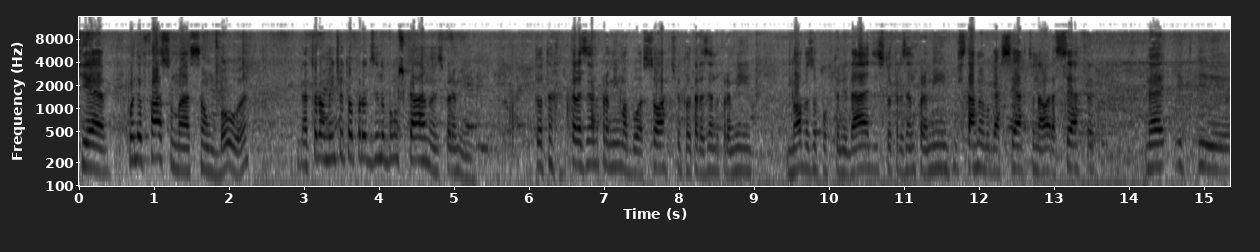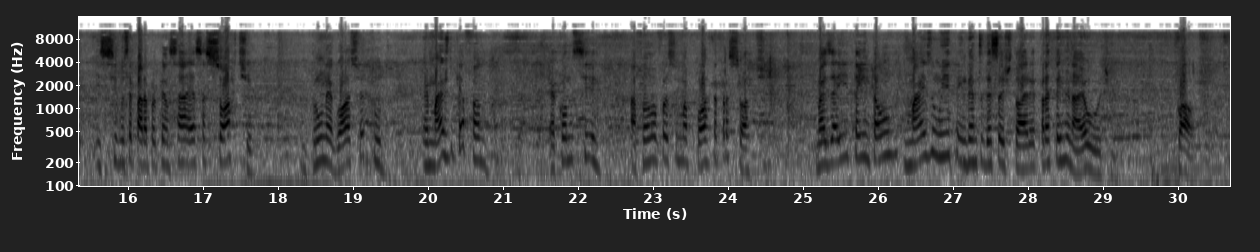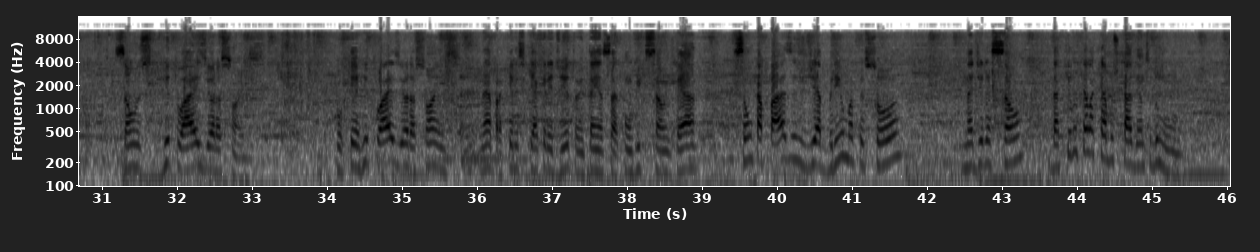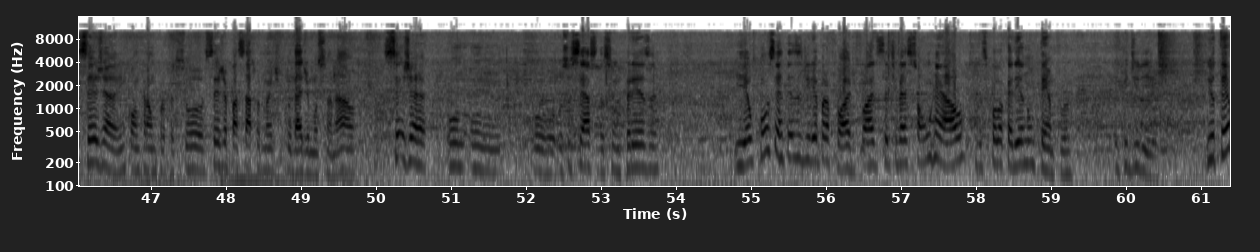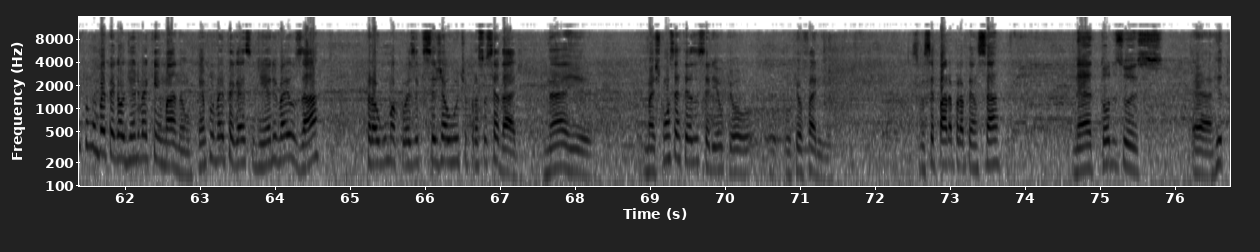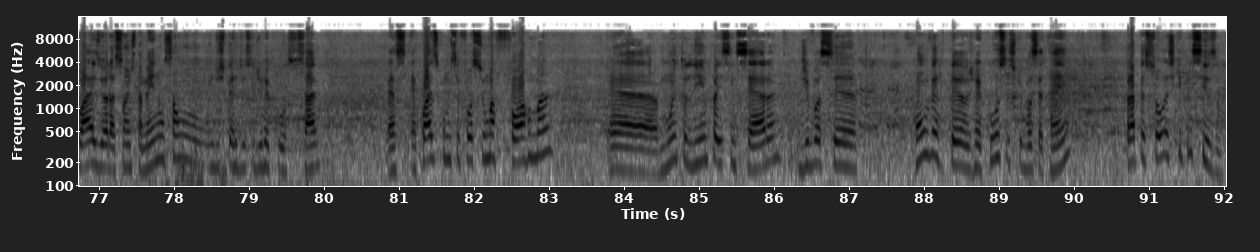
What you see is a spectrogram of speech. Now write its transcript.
que é quando eu faço uma ação boa, naturalmente eu estou produzindo bons karmas para mim. Estou trazendo para mim uma boa sorte, estou trazendo para mim novas oportunidades, estou trazendo para mim estar no lugar certo, na hora certa. Né? E, e, e se você parar para pensar, essa sorte para um negócio é tudo. É mais do que a fama. É como se a fama fosse uma porta para sorte. Mas aí tem então mais um item dentro dessa história para terminar, é o último. Qual? São os rituais e orações. Porque rituais e orações, né, para aqueles que acreditam e têm essa convicção interna, são capazes de abrir uma pessoa na direção daquilo que ela quer buscar dentro do mundo. Seja encontrar um professor, seja passar por uma dificuldade emocional, seja um, um, o, o sucesso da sua empresa. E eu com certeza diria para Ford, Ford, se você tivesse só um real, você colocaria num templo e pediria. E o templo não vai pegar o dinheiro e vai queimar, não. O templo vai pegar esse dinheiro e vai usar para alguma coisa que seja útil para a sociedade, né? E, mas com certeza seria o que eu, o, o que eu faria. Se você para para pensar, né? Todos os é, rituais e orações também não são um desperdício de recursos, sabe? É, é quase como se fosse uma forma é, muito limpa e sincera de você converter os recursos que você tem para pessoas que precisam.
